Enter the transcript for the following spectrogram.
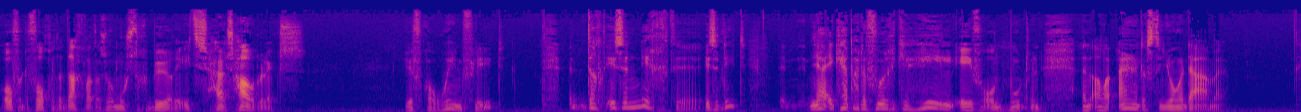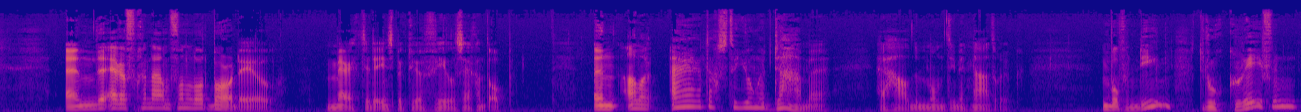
over de volgende dag wat er zo moest gebeuren, iets huishoudelijks. Juffrouw Wainfleet? Dat is een nicht, is het niet? Ja, ik heb haar de vorige keer heel even ontmoet. Een, alleraardigste jonge dame. En de erfgenaam van Lord Bordale, merkte de inspecteur veelzeggend op. Een alleraardigste jonge dame, herhaalde Monty met nadruk. Bovendien droeg Graven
